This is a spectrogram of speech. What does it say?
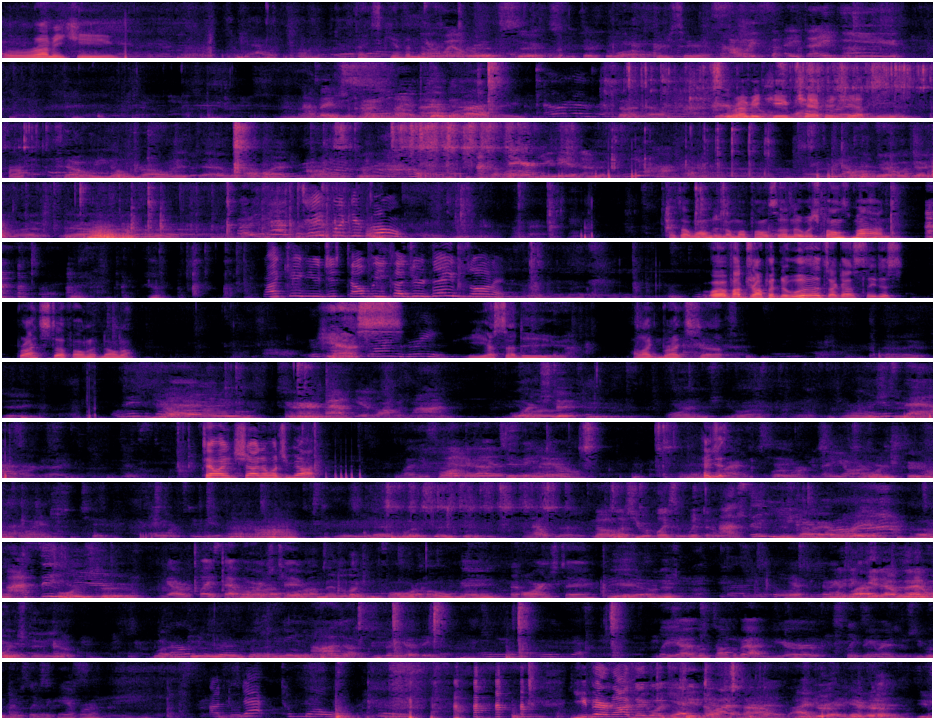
Rummikub. Thanksgiving You're night. welcome. Red six to take the wild. Pretty serious. I always say thank you. I think it's supposed to say that. Rummikub Championship. No, you don't draw this time. I'm gonna have to draw too. Oh, I scared you, didn't I? I'm definitely taking that down. Tape on your phone. Because I wanted it on my phone so I know which phone's mine. Why can't you just tell me because your name's on it? Well, if I drop it in the woods, I got to see this bright stuff on it, don't I? Yes. Yes, I do. I like bright stuff. Uh, Yours about to get as long as mine. Orange too? Orange, yellow. Orange two. Tell Aunt Shana what you got. Well, he's walking up to me now. He just Alright, two. Working the yard. Orange two. Orange, two. They weren't too busy. You have Bluetooth, too. Nope. No, unless you replace it with an I see You you. gotta have a red. Uh, I see Orange you. two. You gotta replace that orange that's what. I've been looking for the whole game. An orange too? Yeah, this Yeah, come We here. didn't get out that orange, do you? too, everything. I know, she's ready to go bed. Leo, let's talk about your sleeping arrangements. You gonna come sleep in the camper? I'll do that tomorrow. You better not do what you Yeah, did the last it time. I'm You ready to dri- go you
